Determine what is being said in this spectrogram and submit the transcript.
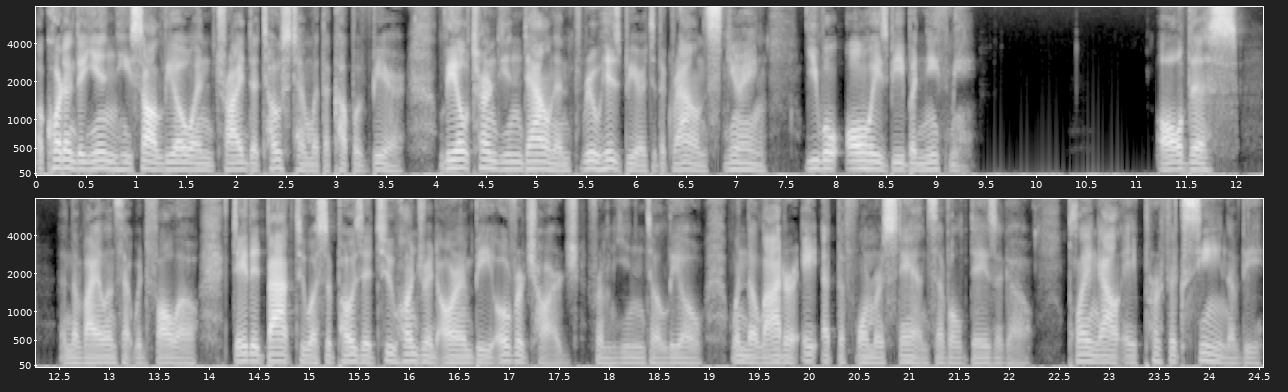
According to Yin, he saw Liu and tried to toast him with a cup of beer. Liu turned Yin down and threw his beer to the ground, sneering, You will always be beneath me. All this, and the violence that would follow, dated back to a supposed 200 RMB overcharge from Yin to Liu when the latter ate at the former's stand several days ago, playing out a perfect scene of the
